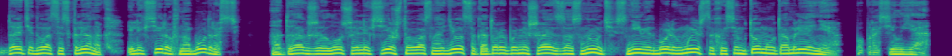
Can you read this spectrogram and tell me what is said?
«Дайте двадцать склянок, эликсиров на бодрость, а также лучший эликсир, что у вас найдется, который помешает заснуть, снимет боль в мышцах и симптомы утомления», — попросил я.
